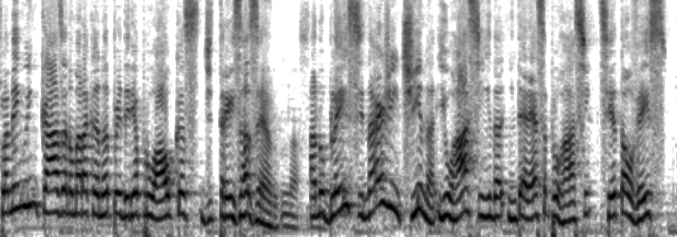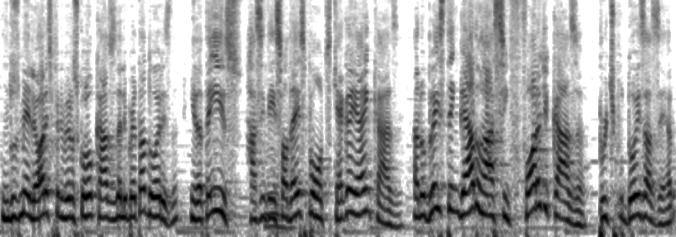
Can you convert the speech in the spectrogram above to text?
Flamengo em casa no Maracanã perderia pro Alcas de 3 a 0 Nossa. A Nublense na Argentina e o Racing ainda interessa pro Racing ser talvez um dos melhores primeiros colocados da Libertadores, né? Ainda tem isso. Racing tem só 10 pontos, quer ganhar em casa. A Nublense tem ganhado o Racing fora de casa por tipo 2 a 0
